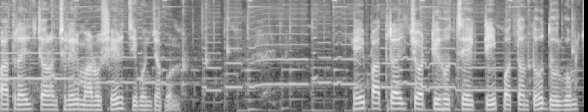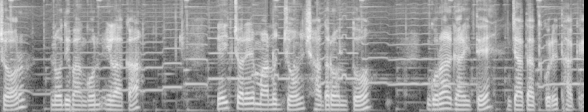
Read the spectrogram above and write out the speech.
পাতরাইল চরাঞ্চলের মানুষের জীবনযাপন। এই পাতরাইল চরটি হচ্ছে একটি প্রত্যন্ত দুর্গম চর নদী ভাঙ্গন এলাকা। এই চরের মানুষজন সাধারণত ঘোড়ার গাড়িতে যাতায়াত করে থাকে।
